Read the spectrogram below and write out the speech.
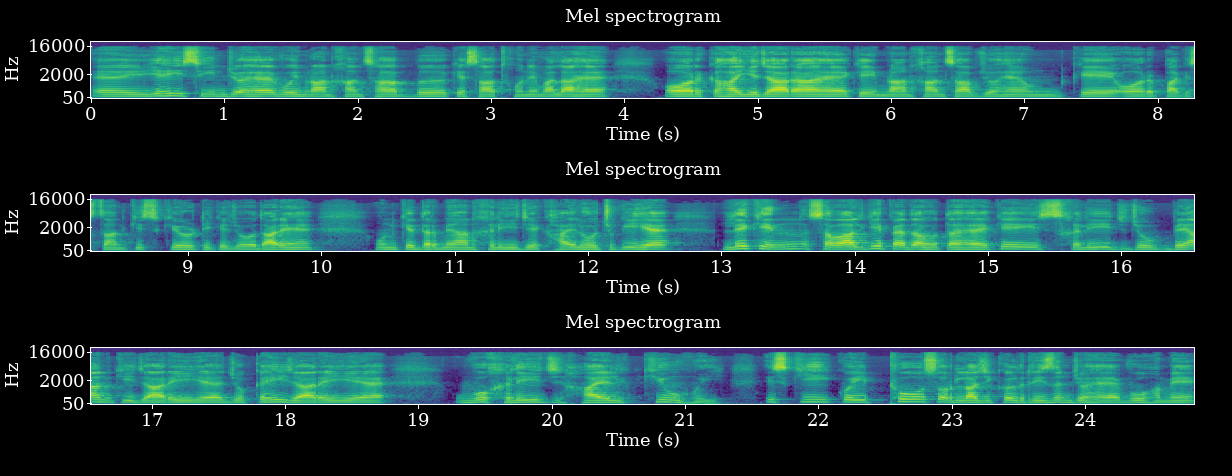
یہی سین جو ہے وہ عمران خان صاحب کے ساتھ ہونے والا ہے اور کہا یہ جا رہا ہے کہ عمران خان صاحب جو ہیں، ان کے اور پاکستان کی سیکیورٹی کے جو ادارے ہیں ان کے درمیان خلیج ایک حائل ہو چکی ہے۔ لیکن سوال یہ پیدا ہوتا ہے کہ اس خلیج جو بیان کی جا رہی ہے، جو کہی جا رہی ہے، وہ خلیج حائل کیوں ہوئی؟ اس کی کوئی ٹھوس اور لاجیکل ریزن جو ہے، وہ ہمیں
